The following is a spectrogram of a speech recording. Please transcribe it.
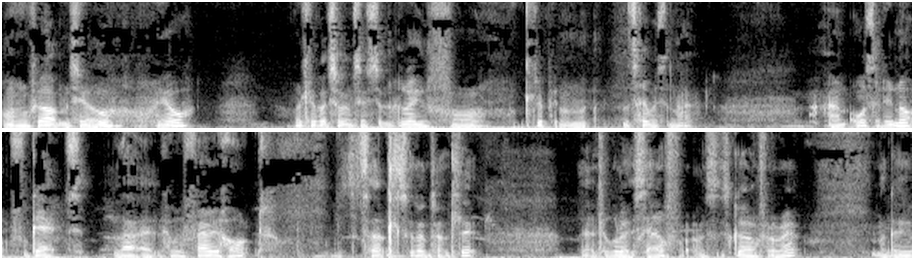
on the art material, know, which I've got something to stick the glue for clipping on the tables and that. And also do not forget that it can be very hot, so don't touch it the glue itself, it's just going through it. Okay,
